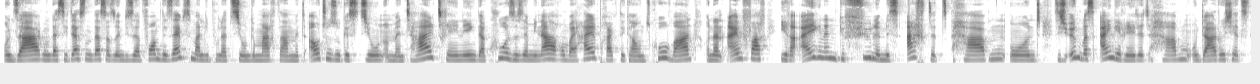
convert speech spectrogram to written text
und sagen, dass sie das und das also in dieser Form der Selbstmanipulation gemacht haben mit Autosuggestion und Mentaltraining, da Kurse, Seminare und bei Heilpraktiker und Co. waren und dann einfach ihre eigenen Gefühle missachtet haben und sich irgendwas eingeredet haben und dadurch jetzt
